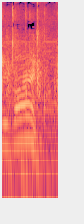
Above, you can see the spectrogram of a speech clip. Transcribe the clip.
you fine?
